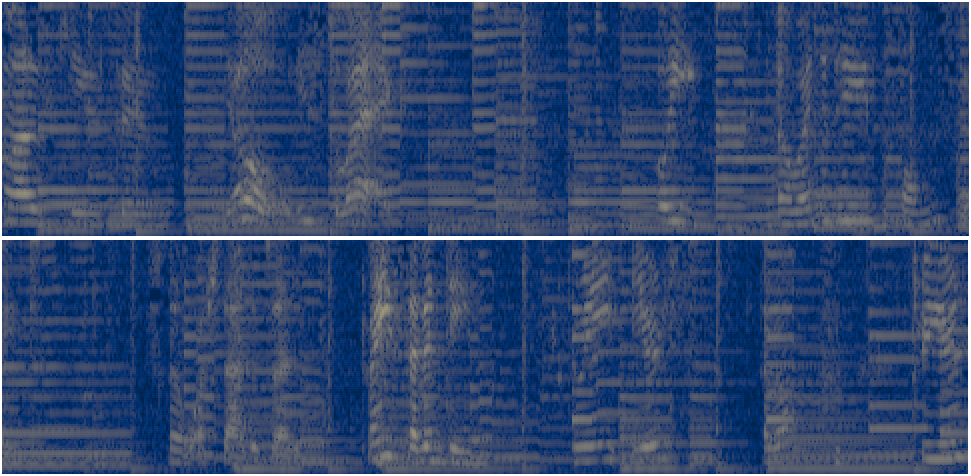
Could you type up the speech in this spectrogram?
That was cute too. Yo, he's swag. Oh. Uh, when did he perform this? Wait. Just gonna watch that as well. 2017. Three years ago? Three years?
